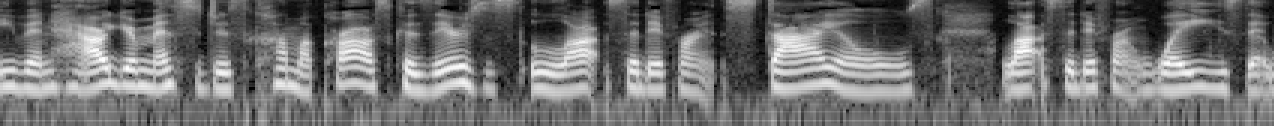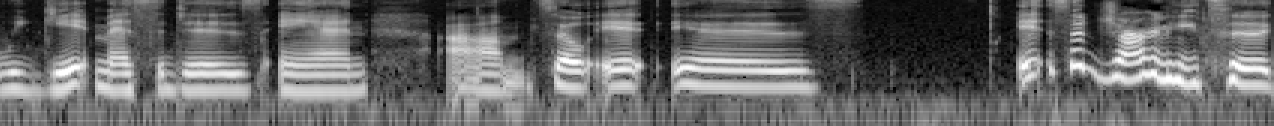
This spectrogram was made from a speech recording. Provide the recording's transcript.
even how your messages come across because there's lots of different styles lots of different ways that we get messages and um, so it is it's a journey to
